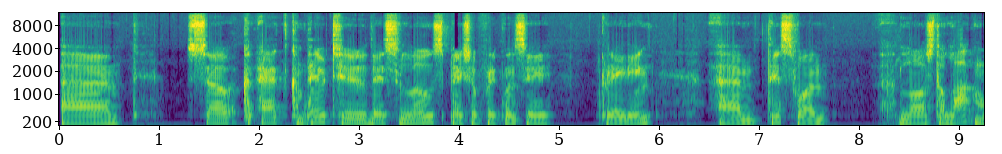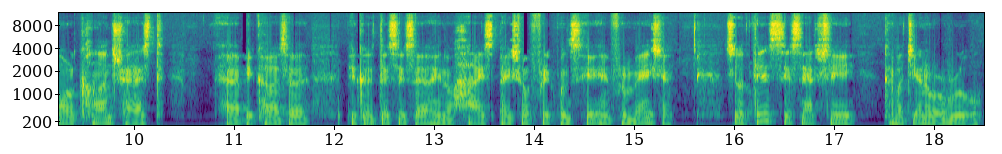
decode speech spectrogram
Um, so at, compared to this low spatial frequency grating, um, this one lost a lot more contrast uh, because uh, because this is a you know high spatial frequency information. So this is actually kind of a general rule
